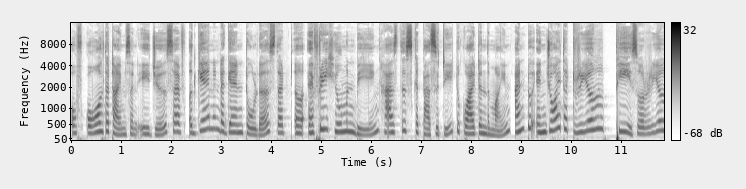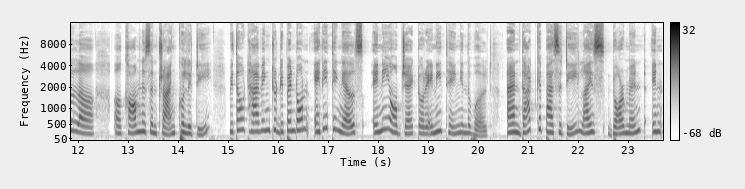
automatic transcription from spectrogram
of all the times and ages have again and again told us that uh, every human being has this capacity to quieten the mind and to enjoy that real peace or real uh, uh, calmness and tranquility without having to depend on anything else, any object or anything in the world. And that capacity lies dormant in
